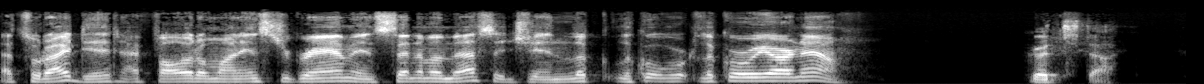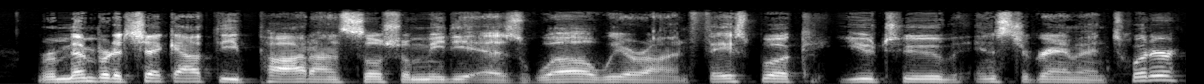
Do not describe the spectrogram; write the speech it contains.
That's what I did. I followed him on Instagram and sent him a message, and look, look, what look where we are now. Good stuff. Remember to check out the pod on social media as well. We are on Facebook, YouTube, Instagram, and Twitter.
